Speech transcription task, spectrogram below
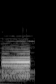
Bye.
